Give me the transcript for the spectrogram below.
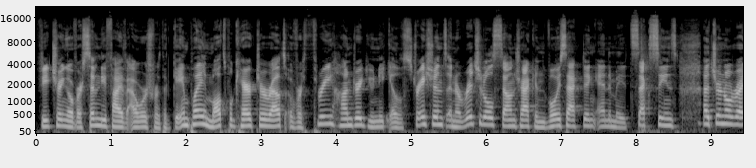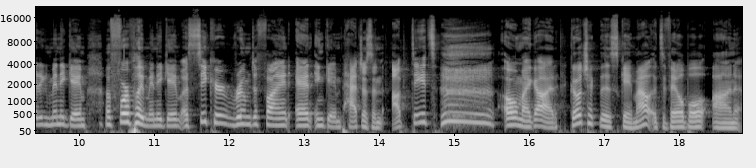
Featuring over 75 hours worth of gameplay, multiple character routes, over 300 unique illustrations, an original soundtrack and voice acting, animated sex scenes, a journal writing minigame, a foreplay minigame, a secret room to find, and in game patches and updates. oh my god. Go check this game out. It's available on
